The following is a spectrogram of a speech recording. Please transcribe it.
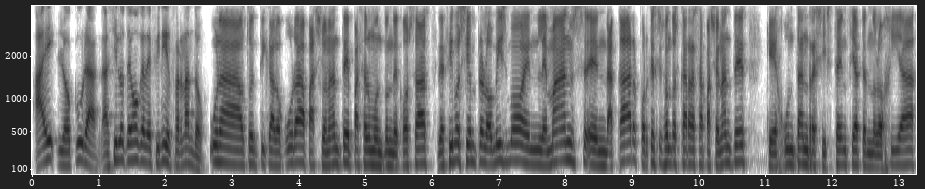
hay locura. Así lo tengo que definir, Fernando. Una auténtica locura, apasionante, pasan un montón de cosas. Decimos siempre lo mismo en Le Mans, en Dakar, porque es que son dos carreras apasionantes que juntan resistencia, tecnología,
